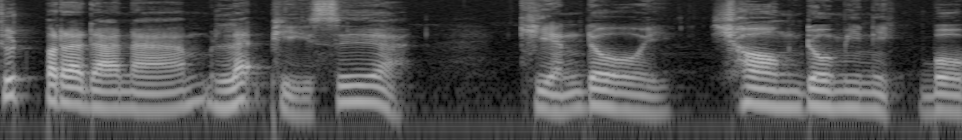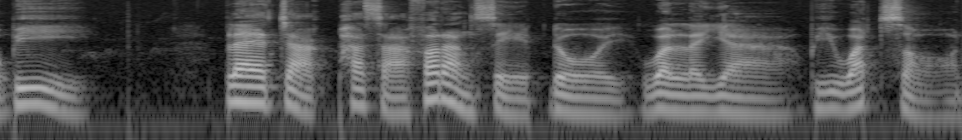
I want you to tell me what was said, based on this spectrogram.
ชุดประดาน้ำและผีเสื้อ เขียนโดยชองโดมินิกโบบี้แปลจากภาษาฝรั่งเศสโดยวัลยาวิวัฒสอน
